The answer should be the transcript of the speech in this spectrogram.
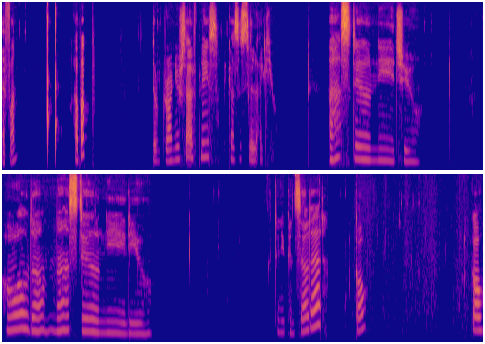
Have fun. Hop up. Don't drown yourself, please, because I still like you. I still need you. Hold on, I still need you. Then you can sell that. Go. Go.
